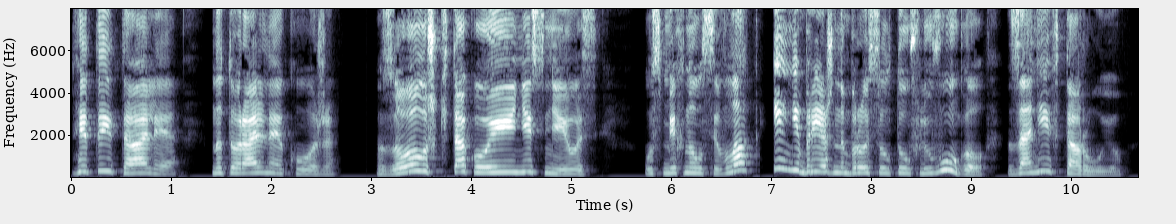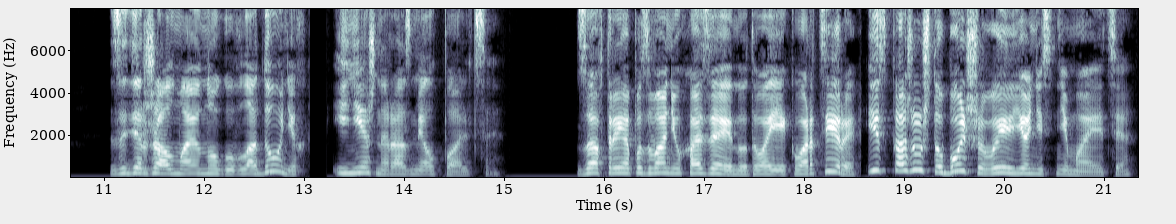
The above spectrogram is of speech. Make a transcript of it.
«Это Италия, натуральная кожа». «Золушке такое и не снилось», — усмехнулся Влад и небрежно бросил туфлю в угол, за ней вторую. Задержал мою ногу в ладонях и нежно размял пальцы. Завтра я позвоню хозяину твоей квартиры и скажу, что больше вы ее не снимаете».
